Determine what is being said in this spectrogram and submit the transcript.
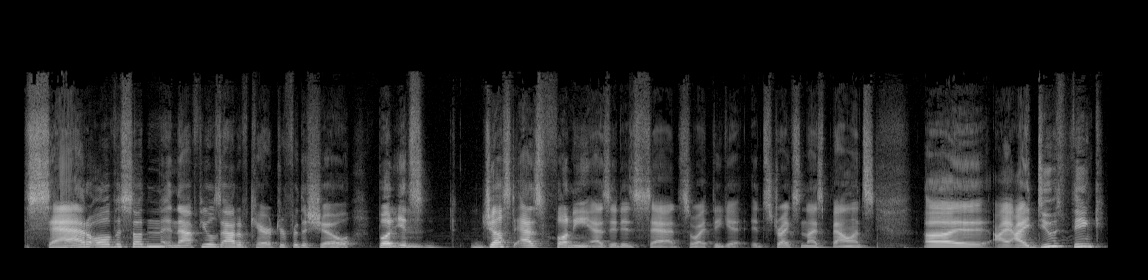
sad all of a sudden, and that feels out of character for the show. But it's just as funny as it is sad. So I think it, it strikes a nice balance. Uh, I I do think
